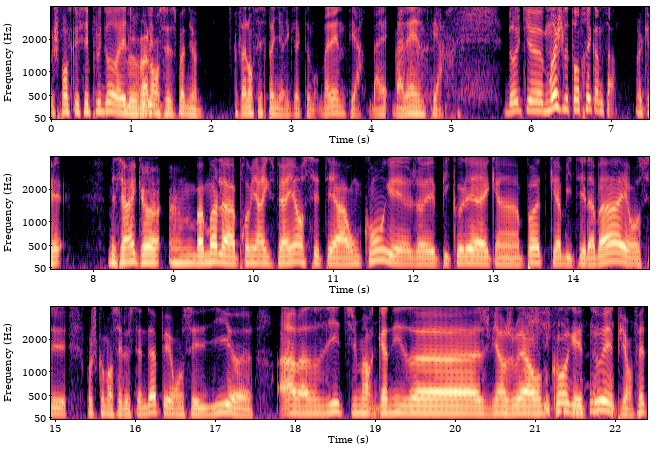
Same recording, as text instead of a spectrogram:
je pense que c'est plus dur d'aller Le trouver... Valence espagnol. Valence espagnol, exactement. Valencia. Val- Valencia. Donc euh, moi je le tenterai comme ça. Ok. Mais c'est vrai que bah moi, la première expérience, c'était à Hong Kong et j'avais picolé avec un pote qui habitait là-bas. Et on s'est. Moi, je commençais le stand-up et on s'est dit euh, Ah, vas-y, tu m'organises, euh, je viens jouer à Hong Kong et tout. Et puis en fait.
